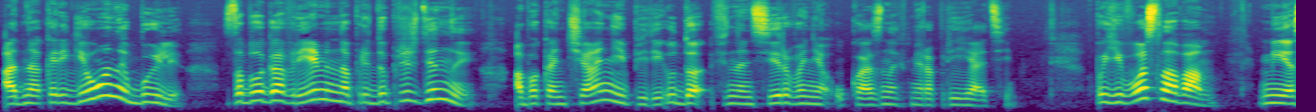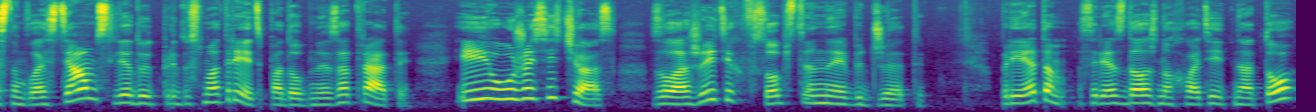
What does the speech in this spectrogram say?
однако регионы были заблаговременно предупреждены об окончании периода финансирования указанных мероприятий. По его словам, местным властям следует предусмотреть подобные затраты и уже сейчас заложить их в собственные бюджеты – при этом средств должно хватить на то,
